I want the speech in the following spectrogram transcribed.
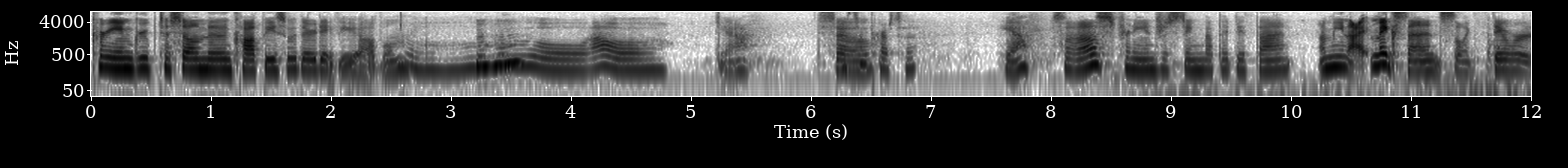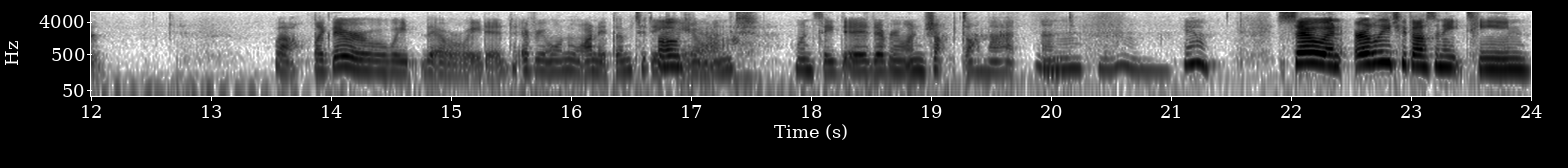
Korean group to sell a million copies with their debut album. Oh, Mhm. wow. Yeah, so That's impressive. Yeah, so that was pretty interesting that they did that. I mean, it makes sense. Like they were, well, like they were wait, they were waited. Everyone wanted them to debut, Oh, yeah. and once they did, everyone jumped on that. And Mhm. yeah, so in early 2018,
